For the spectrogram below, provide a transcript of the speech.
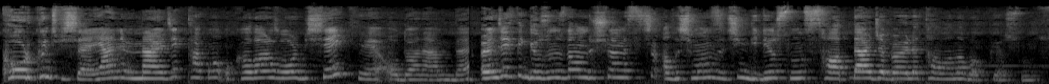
korkunç bir şey. Yani mercek takmak o kadar zor bir şey ki o dönemde. Öncelikle gözünüzden düşmemesi için alışmanız için gidiyorsunuz saatlerce böyle tavana bakıyorsunuz.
